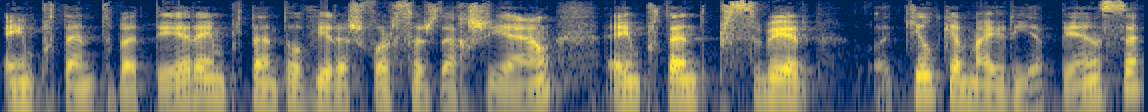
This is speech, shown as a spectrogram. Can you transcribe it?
É importante debater, é importante ouvir as forças da região, é importante perceber aquilo que a maioria pensa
